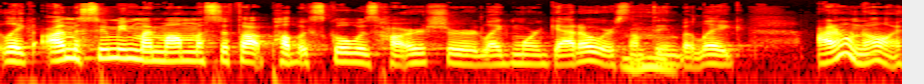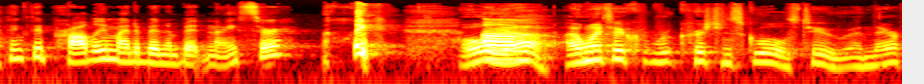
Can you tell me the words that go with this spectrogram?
like I'm assuming my mom must have thought public school was harsh or like more ghetto or something. But like, I don't know. I think they probably might have been a bit nicer. like, Oh yeah, I went to Christian schools too, and they're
